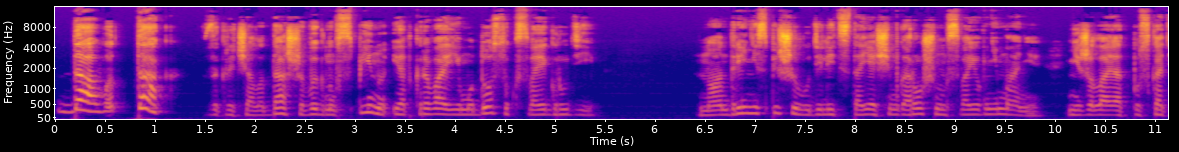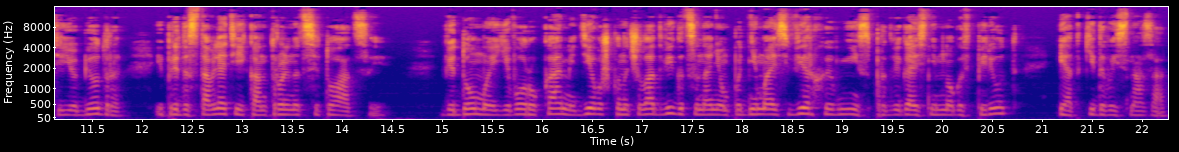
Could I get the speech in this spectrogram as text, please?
да, вот так!» — закричала Даша, выгнув спину и открывая ему досок в своей груди. Но Андрей не спешил уделить стоящим горошинам свое внимание, не желая отпускать ее бедра и предоставлять ей контроль над ситуацией. Ведомая его руками, девушка начала двигаться на нем, поднимаясь вверх и вниз, продвигаясь немного вперед и откидываясь назад.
